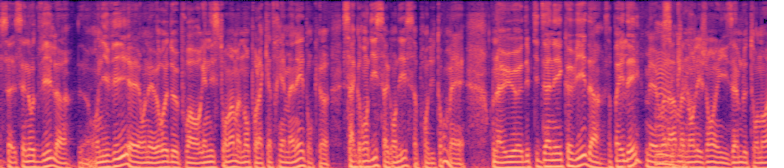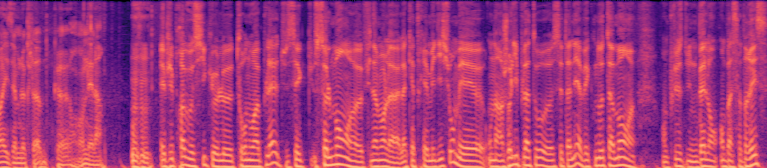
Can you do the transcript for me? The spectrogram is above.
C'est notre ville. On y vit et on est heureux de pouvoir organiser ce tournoi maintenant pour la quatrième année. Donc euh, ça grandit, ça grandit, ça prend du temps. Mais on a eu euh, des petites années Covid, ça n'a pas aidé. Mais voilà, maintenant les gens ils aiment le tournoi, ils aiment le club. Donc euh, on est là. Et puis preuve aussi que le tournoi plaît. Tu sais seulement euh, finalement la, la quatrième édition, mais euh, on a un joli plateau euh, cette année avec notamment, euh, en plus d'une belle am- ambassadrice,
